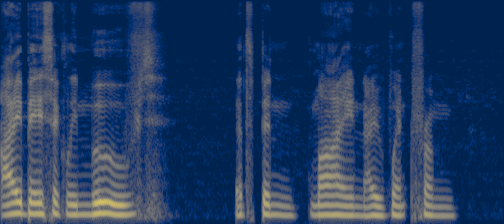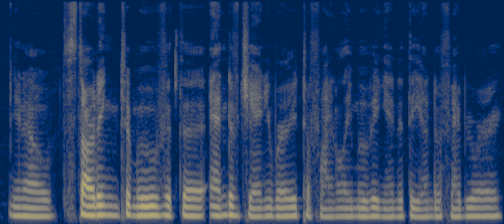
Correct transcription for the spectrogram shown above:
I basically moved. That's been mine. I went from, you know, starting to move at the end of January to finally moving in at the end of February.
